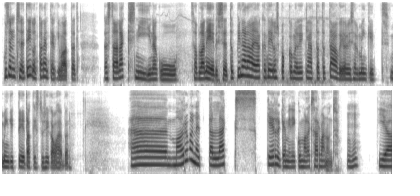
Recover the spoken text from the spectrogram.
kui sa nüüd selle teekond tagantjärgi vaatad, kas ta läks nii, nagu sa planeerisid, et õpin ära ja hakkan teenust pakkuma ja kõik läheb ta-ta-ta või oli seal mingeid, mingeid teetakistusi ka vahepeal äh,? ma arvan, et ta läks kergemini, kui ma oleks arvanud mm. -hmm ja,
